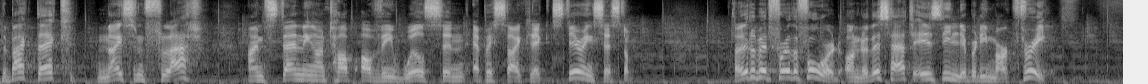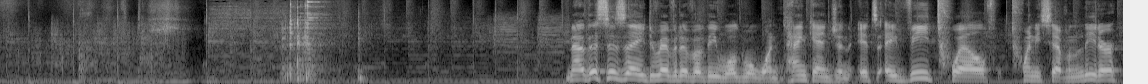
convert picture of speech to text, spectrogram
The back deck, nice and flat. I'm standing on top of the Wilson Epicyclic steering system. A little bit further forward, under this hatch, is the Liberty Mark III. Now this is a derivative of the World War I tank engine. It's a V12 27 litre,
